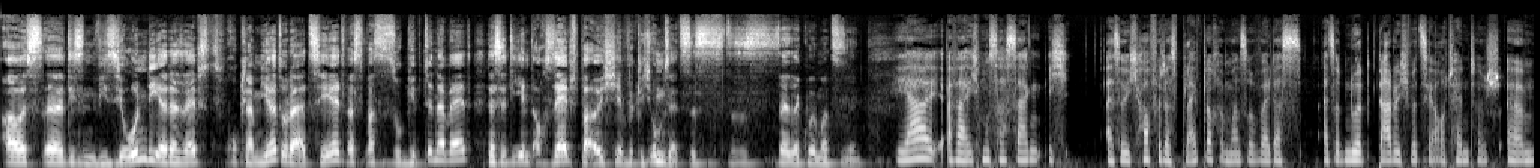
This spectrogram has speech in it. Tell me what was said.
aus äh, diesen Visionen, die ihr da selbst proklamiert oder erzählt, was, was es so gibt in der Welt, dass ihr die eben auch selbst bei euch hier wirklich umsetzt. Das ist, das ist sehr, sehr cool mal zu sehen. Ja, aber ich muss auch sagen, ich, also ich hoffe, das bleibt auch immer so, weil das also nur dadurch wird es ja authentisch. Ähm,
